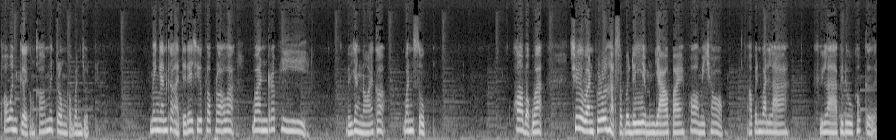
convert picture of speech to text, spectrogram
เพราะวันเกิดของเขาไม่ตรงกับวันหยุด ไม่งั้นเขาอาจจะได้ชื่อเพราะๆว่า วันระพี หรืออย่างน้อยก็วันศุกร์ พ่อบอกว่า ชื่อวันพฤหัสบดีมันยาวไป พ่อไม่ชอบ เอาเป็นวันลา คือลาไปดูเขาเกิด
